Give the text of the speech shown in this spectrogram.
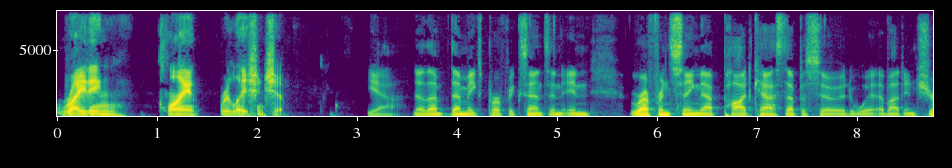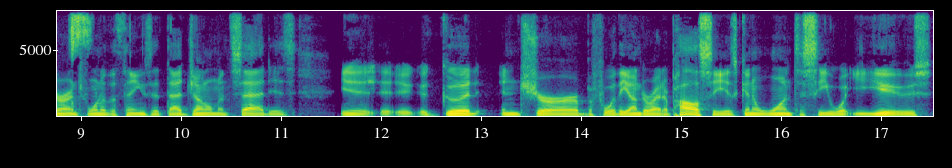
writing client relationship. Yeah, no, that that makes perfect sense. And in referencing that podcast episode about insurance, one of the things that that gentleman said is you know, a good insurer before they underwrite a policy is going to want to see what you use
